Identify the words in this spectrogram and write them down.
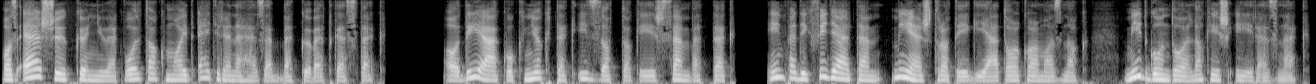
Az elsők könnyűek voltak, majd egyre nehezebbek következtek. A diákok nyögtek, izzadtak és szenvedtek, én pedig figyeltem, milyen stratégiát alkalmaznak, mit gondolnak és éreznek.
